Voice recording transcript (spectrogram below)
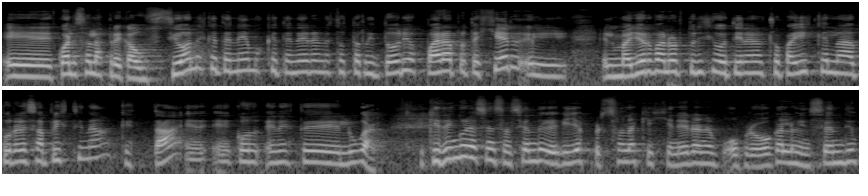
eh, cuáles son las precauciones que tenemos que tener en estos territorios para proteger el, mayor valor turístico que tiene nuestro país, que es la naturaleza prístina que está en, en este lugar. Es que tengo la sensación de que aquellas personas que generan o provocan los incendios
